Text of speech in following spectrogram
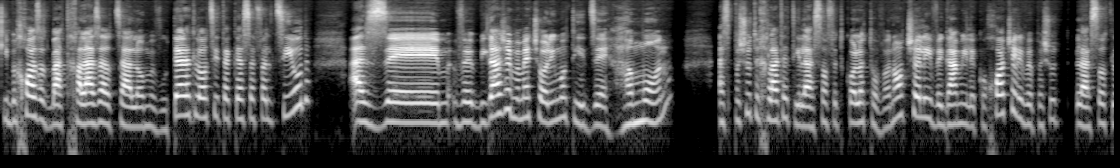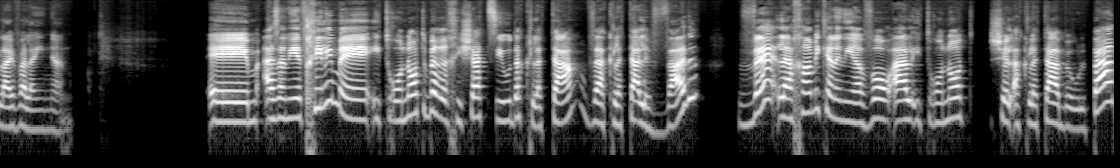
כי בכל זאת בהתחלה זו הוצאה לא מבוטלת להוציא את הכסף על ציוד, אז, אה, ובגלל שבאמת שואלים אותי את זה המון, אז פשוט החלטתי לאסוף את כל התובנות שלי וגם מלקוחות שלי ופשוט לעשות לייב על העניין. אמ, אז אני אתחיל עם אה, יתרונות ברכישת ציוד הקלטה והקלטה לבד, ולאחר מכן אני אעבור על יתרונות של הקלטה באולפן,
